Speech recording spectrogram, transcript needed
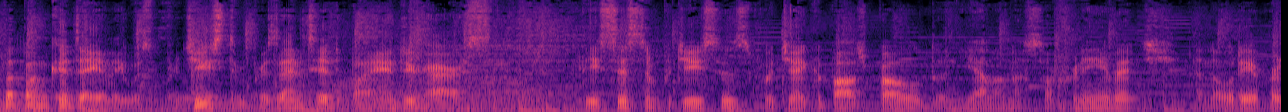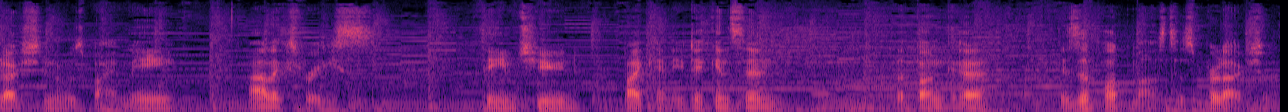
The Bunker Daily was produced and presented by Andrew Harrison. The assistant producers were Jacob Archbold and Jelena Sofronijevic, and audio production was by me, Alex Rees. Theme tune by Kenny Dickinson. The Bunker is a Podmasters production.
